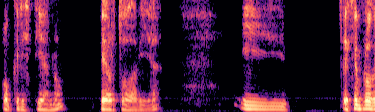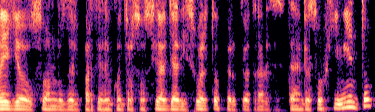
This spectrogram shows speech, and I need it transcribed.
o cristiano, peor todavía, y ejemplo de ello son los del Partido Encuentro Social ya disuelto, pero que otra vez está en resurgimiento,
